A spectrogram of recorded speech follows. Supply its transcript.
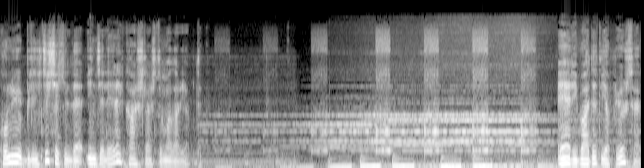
konuyu bilinçli şekilde inceleyerek karşılaştırmalar yaptık. Eğer ibadet yapıyorsak,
